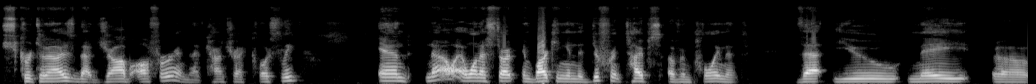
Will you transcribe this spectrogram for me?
scrutinize that job offer and that contract closely. And now I want to start embarking in the different types of employment that you may uh,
